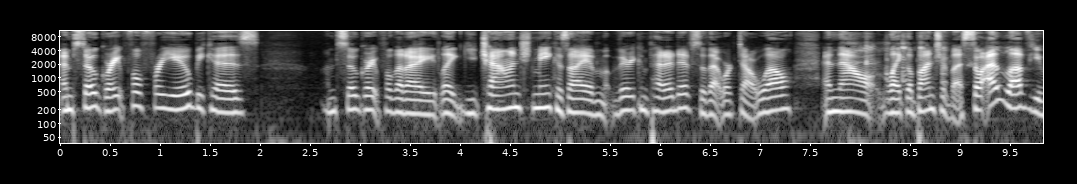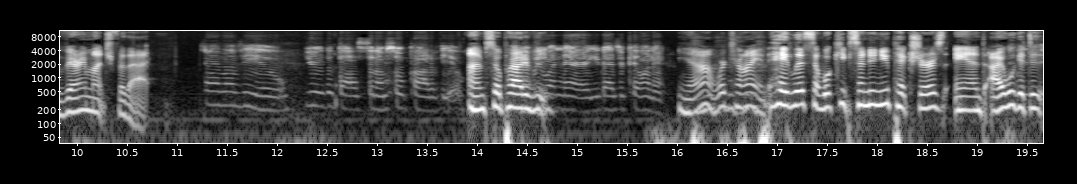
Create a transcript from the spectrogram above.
I'm so grateful for you because I'm so grateful that I like you challenged me because I am very competitive, so that worked out well. And now like a bunch of us, so I love you very much for that. I love you. You're the best, and I'm so proud of you. I'm so proud Everyone of you. there, you guys are killing it. Yeah, we're trying. hey, listen, we'll keep sending you pictures, and I will get to.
